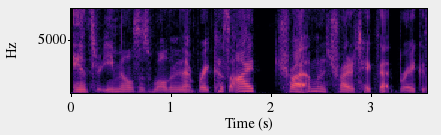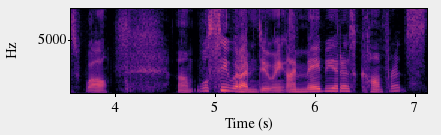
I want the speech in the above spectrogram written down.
answer emails as well during that break because I try, I'm going to try to take that break as well. Um, we'll see what I'm doing. I may be at a conference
